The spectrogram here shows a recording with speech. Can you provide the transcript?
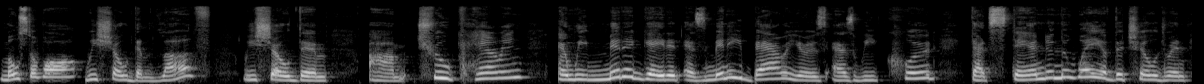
most of all, we showed them love, we showed them um, true caring, and we mitigated as many barriers as we could that stand in the way of the children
